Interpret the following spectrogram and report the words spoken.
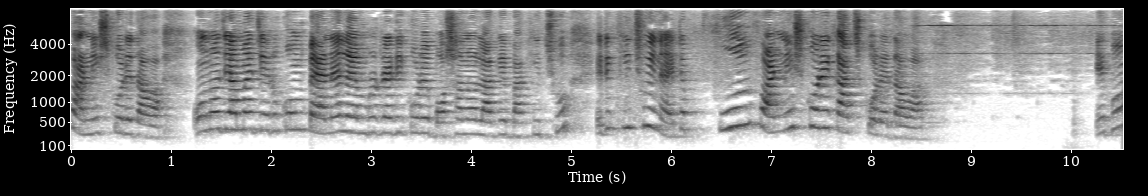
ফার্নিশ করে দেওয়া। অন্য জামায় যেরকম প্যানেল এমব্রয়ডারি করে বসানো লাগে বা কিছু, এটা কিছুই না, এটা ফুল ফার্নিশ করে কাজ করে দেওয়া। এবং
